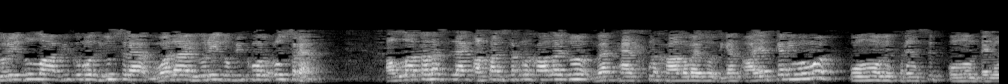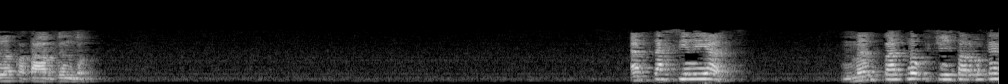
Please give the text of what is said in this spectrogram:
yuridulloh bikumul yusra va la yuridu bikumul usra. Alloh taolo sizlarga osonchilikni xohlaydi va tartibni xohlamaydi degan oyat karimimi umumiy prinsip umum dalilni qatoridandir at manfaatni uchinchi tarmoqi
